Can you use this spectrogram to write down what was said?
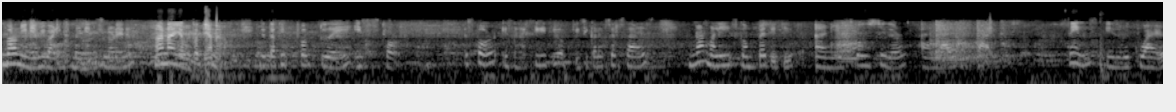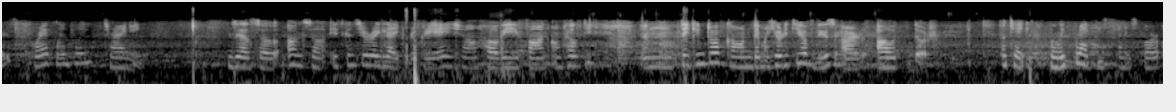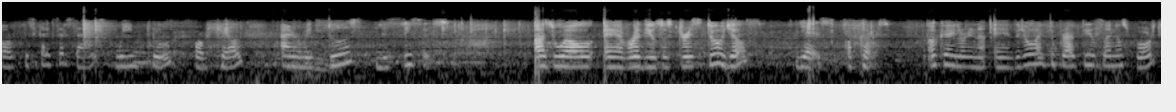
morning, everybody. My name is Lorena. Ah, and I am Tatiana. The topic for today is sport. Sport is an activity of physical exercise. Normally, it's competitive and is considered a lifestyle since it requires frequently training. Yes, so also it's considered like recreation, hobby, fun, and healthy. Um, and taking into account the majority of these are outdoor. Okay, when we practice an sport or physical exercise, we improve our health and reduce diseases. As well, uh, reduce stress too, yes? Yes, of course. Okay, Lorena, uh, do you like to practice any sport?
